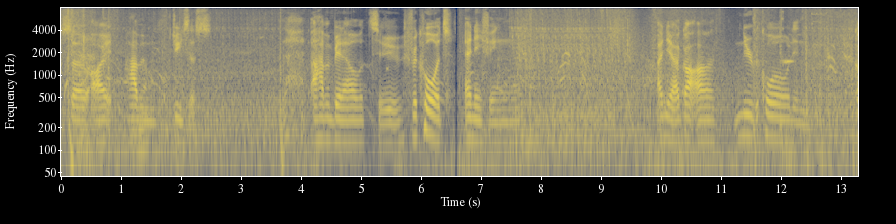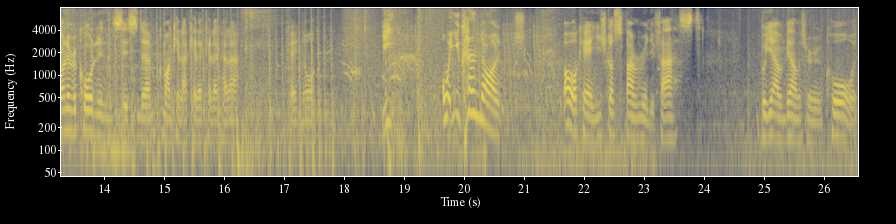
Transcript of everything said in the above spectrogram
so I haven't, Jesus, I haven't been able to record anything. And yeah, I got a new recording, got a recording system. Come on, killer, killer, killer, killer. Okay, no what? Yeet! Oh wait, you can dodge! Oh, okay, you just got to spam really fast. But yeah, I've been able to record.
